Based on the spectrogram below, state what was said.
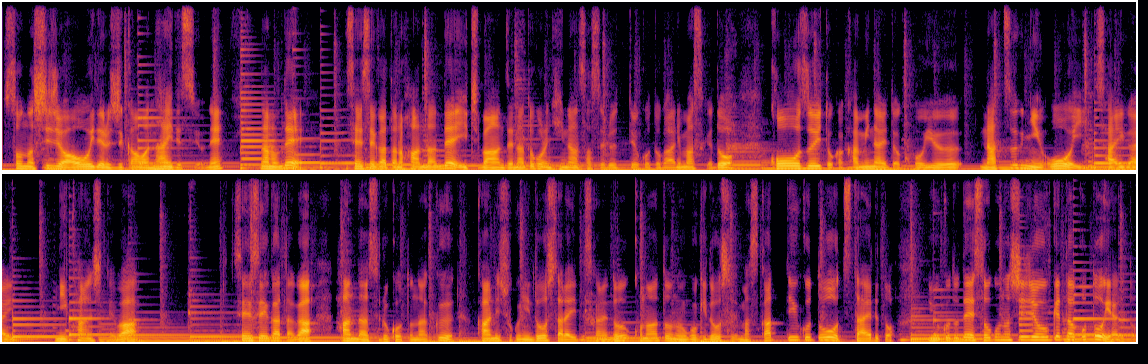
そんな指示を仰いでる時間はないですよね。なので先生方の判断で一番安全なところに避難させるっていうことがありますけど洪水とか雷とかこういう夏に多い災害に関しては先生方が判断することなく管理職にどうしたらいいですかねどこの後の動きどうしますかっていうことを伝えるということでそこの指示を受けたことをやると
